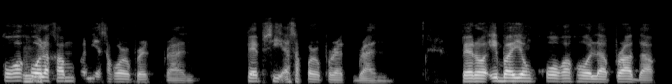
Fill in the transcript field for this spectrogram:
Coca-Cola company as a corporate brand. Pepsi as a corporate brand. Pero iba yung Coca-Cola product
